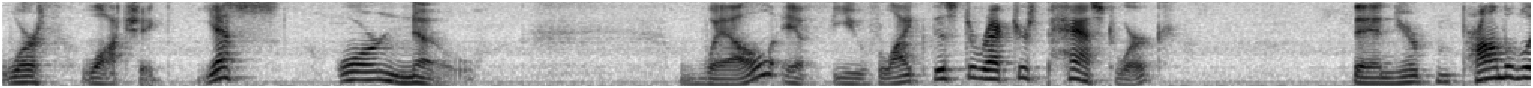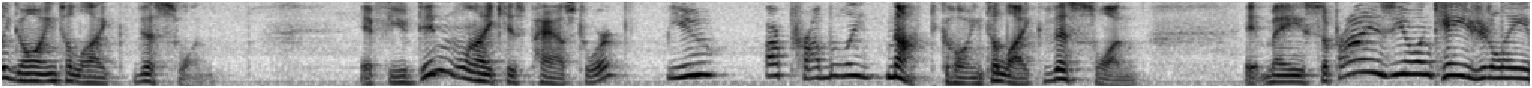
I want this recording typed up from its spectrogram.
worth watching? Yes or no? Well, if you've liked this director's past work, then you're probably going to like this one. If you didn't like his past work, you are probably not going to like this one. It may surprise you occasionally,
